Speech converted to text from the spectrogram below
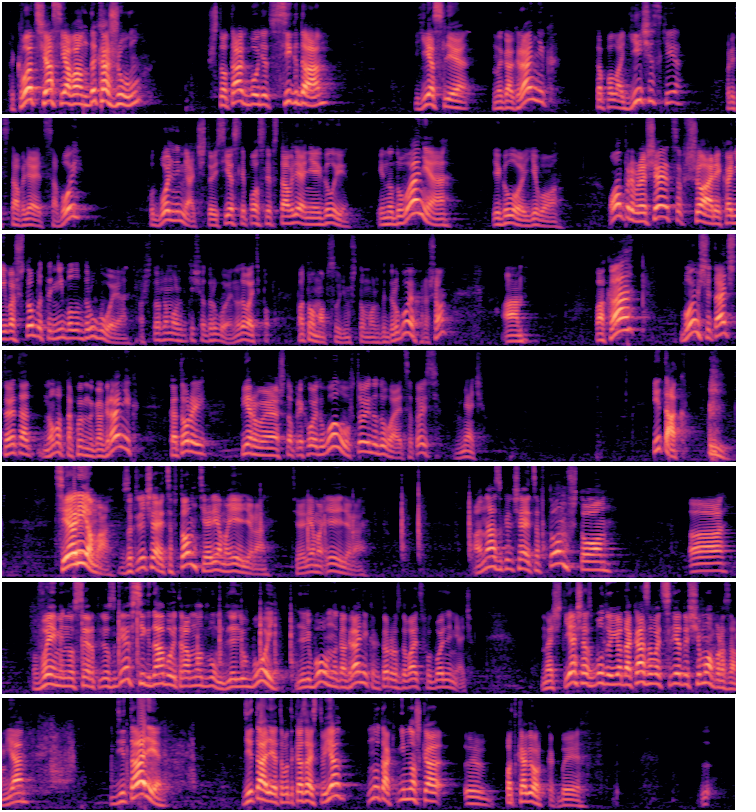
Так вот, сейчас я вам докажу, что так будет всегда, если многогранник топологически представляет собой футбольный мяч. То есть если после вставляния иглы и надувания иглой его он превращается в шарик, а не во что бы то ни было другое. А что же может быть еще другое? Ну давайте потом обсудим, что может быть другое, хорошо? А пока будем считать, что это ну, вот такой многогранник, который первое, что приходит в голову, в то и надувается, то есть мяч. Итак, теорема заключается в том, теорема Эйлера, теорема Эйлера, она заключается в том, что э, v минус r плюс g всегда будет равно 2 для, любой, для любого многогранника, который раздувается футбольный мяч. Значит, я сейчас буду ее доказывать следующим образом. Я детали, детали этого доказательства я, ну так, немножко э, под ковер как бы,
